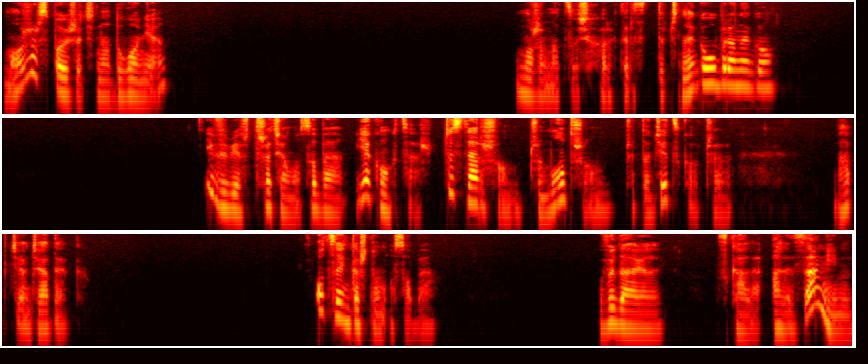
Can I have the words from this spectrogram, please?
Możesz spojrzeć na dłonie. Może ma coś charakterystycznego ubranego. I wybierz trzecią osobę, jaką chcesz. Czy starszą, czy młodszą, czy to dziecko, czy babcia, dziadek. Oceń też tą osobę. Wydaj skalę, ale zanim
